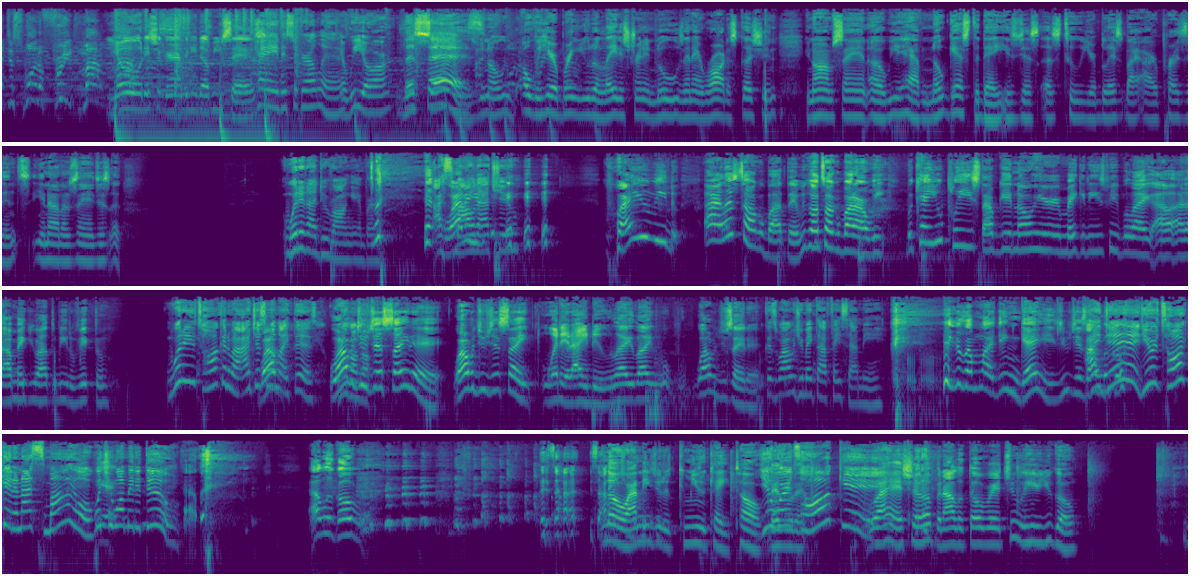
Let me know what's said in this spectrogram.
I just wanna freak my Yo, this your girl BDW says. Hey, this your girl Liv. And we are the, The says. Says. You know, we over here bringing you the latest trending news and that raw discussion. You know what I'm saying? Uh, we have no guest today. It's just us two. You're blessed by our presence. You know what I'm saying? Just uh, what did I do wrong, Amber? I smiled you- at you. why you be? Do- All right, let's talk about that. We're gonna talk about our week, but can you please stop getting on here and making these people like I, I, I make you out to be the victim? What are you talking about? I just Why- went like this. Why would gonna you go- just say that? Why would you just say what did I do? Like, like, why would you say that? Because why would you make that face at me? because I'm like engaged. You just I look did. You were talking and I smiled. What Yeah. you want me to do? I look over. Is that, is that No, I need you to communicate, talk. You That's were talking. Well, I had shut up and I looked over at you, and here you go.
